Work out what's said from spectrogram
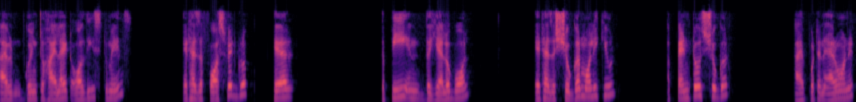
I'm going to highlight all these domains. It has a phosphate group. Here, the P in the yellow ball. It has a sugar molecule, a pentose sugar. I have put an arrow on it,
